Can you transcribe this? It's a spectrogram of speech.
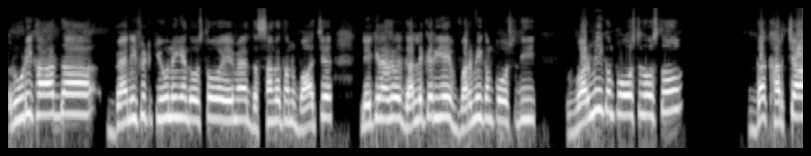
ਰੂੜੀ ਖਾਦ ਦਾ ਬੈਨੀਫਿਟ ਕਿਉਂ ਨਹੀਂ ਹੈ ਦੋਸਤੋ? ਇਹ ਮੈਂ ਦੱਸਾਂਗਾ ਤੁਹਾਨੂੰ ਬਾਅਦ ਚ। ਲੇਕਿਨ ਅਗਰ ਗੱਲ ਕਰੀਏ ਵਰਮੀ ਕੰਪੋਸਟ ਦੀ, ਵਰਮੀ ਕੰਪੋਸਟ ਦੋਸਤੋ, ਦਾ ਖਰਚਾ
